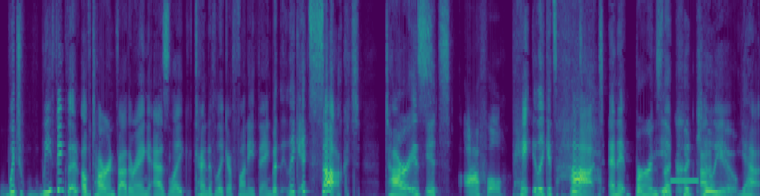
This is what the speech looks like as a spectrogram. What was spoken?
Which we think that of tar and feathering as like kind of like a funny thing, but like it sucked. Tar is It's awful. pa- like it's hot and it burns the It could kill you. you. Yeah.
